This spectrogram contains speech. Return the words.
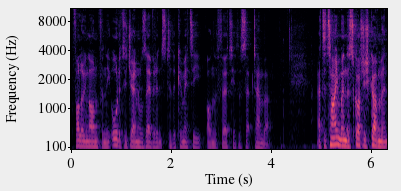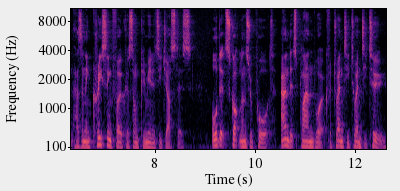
following on from the Auditor General's evidence to the committee on the 30th of September. At a time when the Scottish Government has an increasing focus on community justice, Audit Scotland's report and its planned work for 2022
